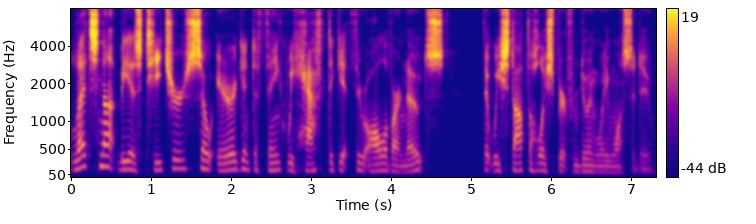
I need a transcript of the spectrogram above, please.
Let's not be as teachers so arrogant to think we have to get through all of our notes that we stop the Holy Spirit from doing what he wants to do.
